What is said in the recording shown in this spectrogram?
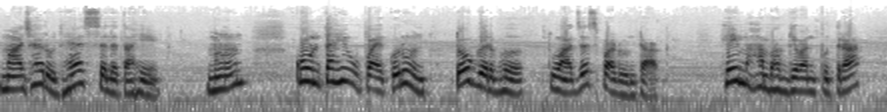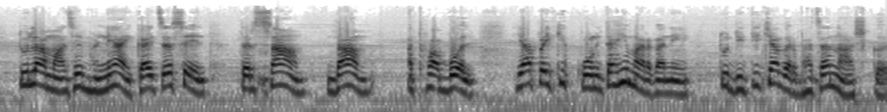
माझ्या हृदयास चलत आहे. म्हणून कोणताही उपाय करून तो गर्भ तू आजच पाडून टाक. हे महाभाग्यवान पुत्रा तुला माझे म्हणणे ऐकायचे असेल तर साम दाम अथवा बल यापैकी कोणत्याही मार्गाने तू दितीच्या गर्भाचा नाश कर.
